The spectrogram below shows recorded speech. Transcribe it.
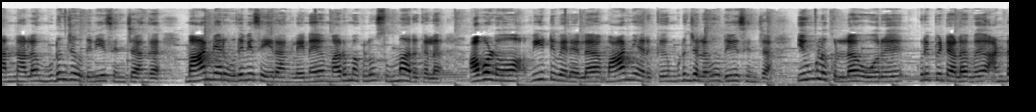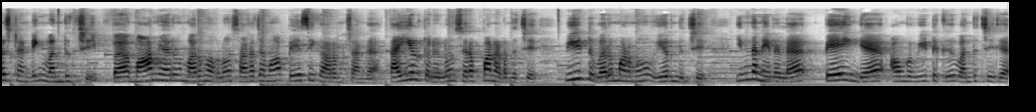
தன்னால் முடிஞ்ச உதவியை செஞ்சாங்க. மாமியார் உதவி செய்கிறாங்களேன்னு மருமகளும் சும்மா இருக்கலை. அவளும் வீட்டு வேலையில் மாமியாருக்கு முடிஞ்ச அளவு உதவி செஞ்சான் இவங்களுக்குள்ள ஒரு குறிப்பிட்ட அளவு அண்டர்ஸ்டாண்டிங் வந்துச்சு. இப்போ மாமியாரும் மருமகளும் சகஜமாக பேசிக்க ஆரம்பிச்சாங்க. தையல் தொழிலும் சிறப்பாக நடந்துச்சு. வீட்டு வருமானமும் உயர்ந்துச்சு. இந்த நிலையில் பேய்ங்க அவங்க வீட்டுக்கு வந்துச்சுங்க.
